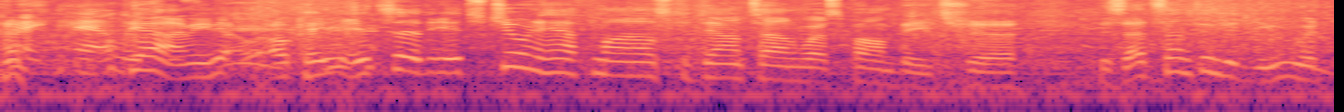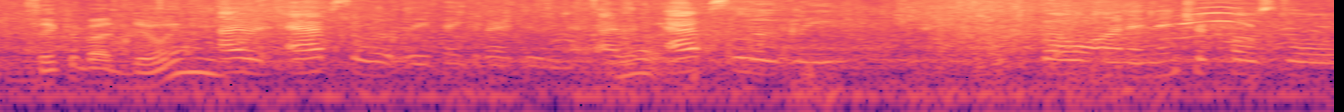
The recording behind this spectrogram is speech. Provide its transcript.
right now. Yeah, I mean, okay, it's a, it's two and a half miles to downtown West Palm Beach. Uh, is that something that you would think about doing? I would absolutely think about doing that. I would Really? absolutely go on an intercoastal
